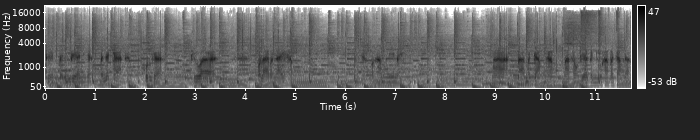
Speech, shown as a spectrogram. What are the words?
เดินไปเรื่อยๆนี่ก็บรรยากาศครับคนก็ถือว่าก็หลายบันไดครับอยากประคำนี่ไหม มาร้านประจำครับ มาสองเทือเป็นลูกค้าประจำแล้ว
